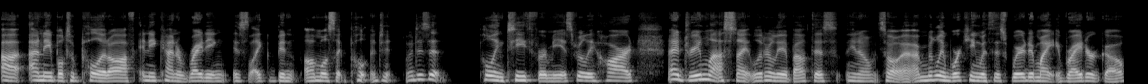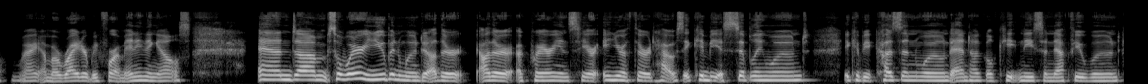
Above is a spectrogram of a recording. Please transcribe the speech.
uh, unable to pull it off. Any kind of writing is like been almost like pull. What is it? Pulling teeth for me. It's really hard. I had a dream last night, literally about this. You know, so I'm really working with this. Where did my writer go? Right, I'm a writer before I'm anything else, and um, so, where you been wounded? Other other Aquarians here in your third house. It can be a sibling wound. It could be a cousin wound, aunt, uncle, niece, and nephew wound.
